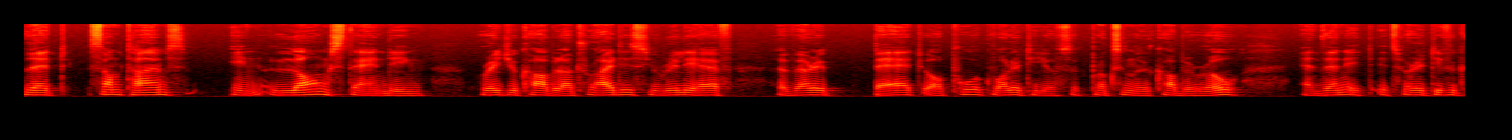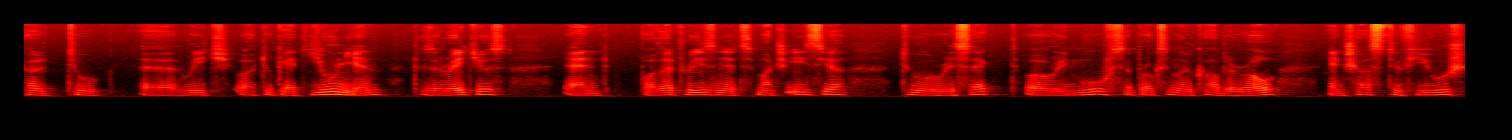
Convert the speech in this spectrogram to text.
that sometimes in long-standing radiocarpal arthritis, you really have a very bad or poor quality of the proximal carpal row, and then it, it's very difficult to uh, reach or to get union to the radius, and for that reason it's much easier to resect or remove the proximal carpal row and just to fuse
